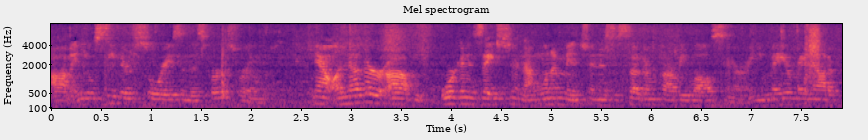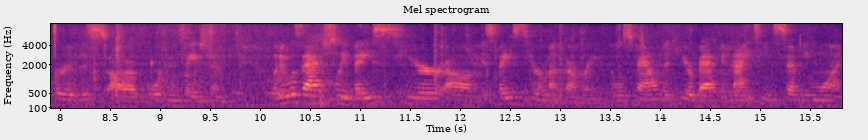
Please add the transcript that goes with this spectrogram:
Um, and you'll see their stories in this first room. Now, another um, organization I want to mention is the Southern Poverty Law Center. And you may or may not have heard of this uh, organization, but it was actually based here, um, it's based here in Montgomery. It was founded here back in 1971.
